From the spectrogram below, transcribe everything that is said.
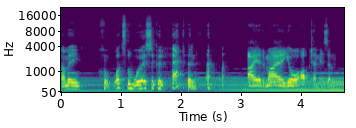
I mean, what's the worst that could happen? I admire your optimism.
